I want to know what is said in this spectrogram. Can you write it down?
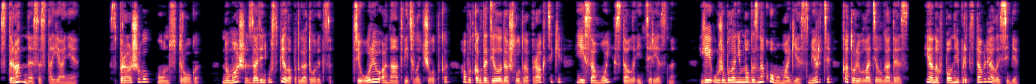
Странное состояние. Спрашивал он строго. Но Маша за день успела подготовиться. Теорию она ответила четко, а вот когда дело дошло до практики, ей самой стало интересно. Ей уже была немного знакома магия смерти, которой владел Гадес, и она вполне представляла себе,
